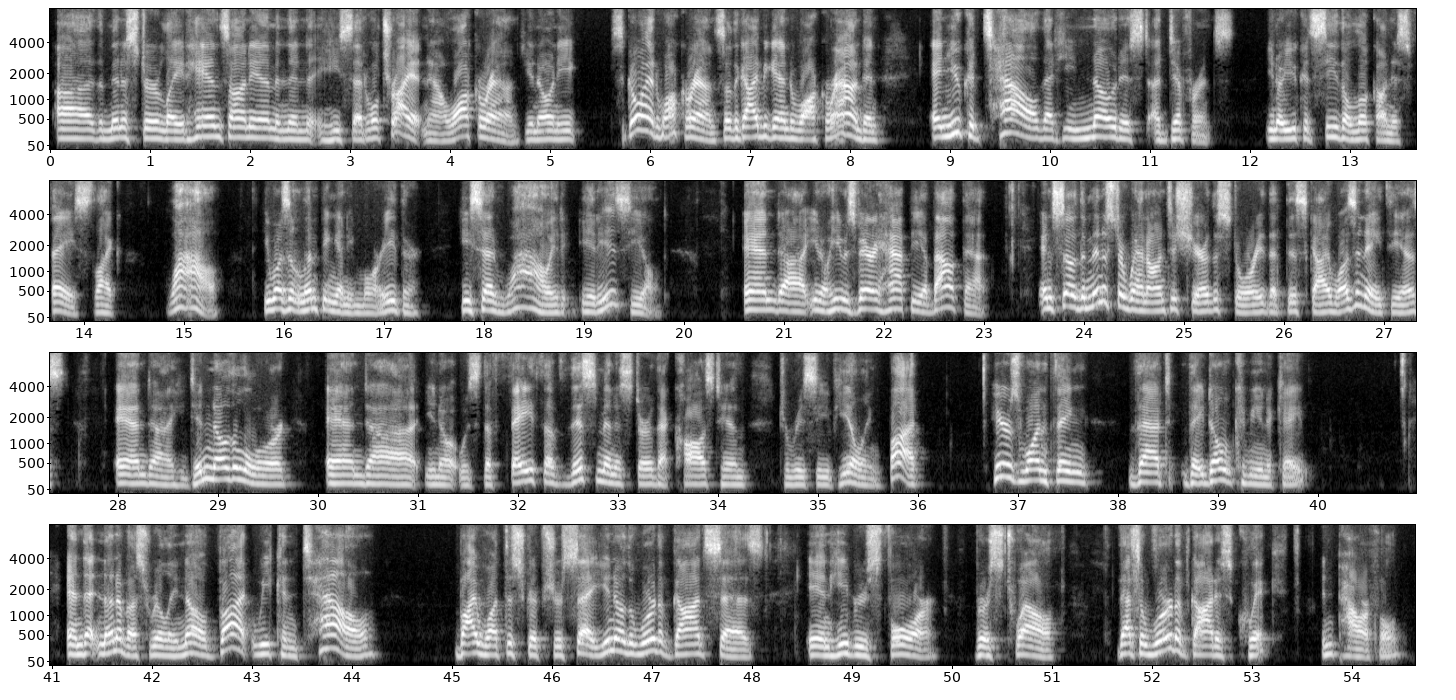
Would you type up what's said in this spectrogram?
uh, the minister laid hands on him and then he said, well, try it now, walk around, you know, and he said, go ahead, walk around. So the guy began to walk around and, and you could tell that he noticed a difference. You know, you could see the look on his face like, wow, he wasn't limping anymore either. He said, wow, it, it is healed. And, uh, you know, he was very happy about that. And so the minister went on to share the story that this guy was an atheist and uh, he didn't know the Lord. And, uh, you know, it was the faith of this minister that caused him to receive healing. But here's one thing that they don't communicate and that none of us really know, but we can tell by what the scriptures say. You know, the word of God says in Hebrews 4, verse 12, that the word of God is quick and powerful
